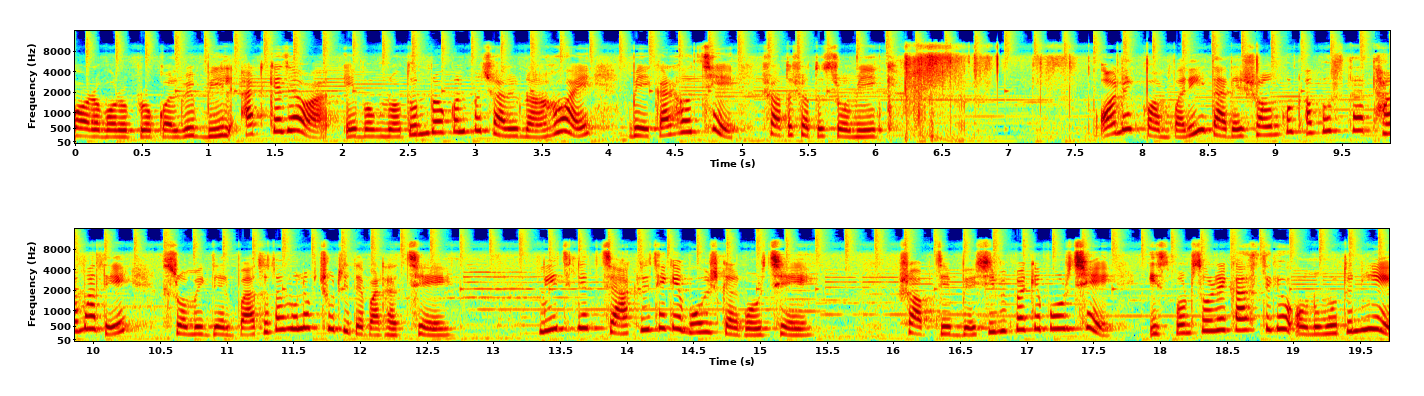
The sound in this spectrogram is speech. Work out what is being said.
বড় বড় প্রকল্পে বিল আটকে যাওয়া এবং নতুন প্রকল্প চালু না হওয়ায় বেকার হচ্ছে শত শত শ্রমিক। অনেক কোম্পানি তাদের সংকট অবস্থা থামাতে শ্রমিকদের বাধ্যতামূলক ছুটিতে পাঠাচ্ছে। নিজ নিজ চাকরি থেকে বহিষ্কার করছে। সবচেয়ে বেশি বিপাকে পড়ছে স্পন্সরের কাছ থেকে অনুমতি নিয়ে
